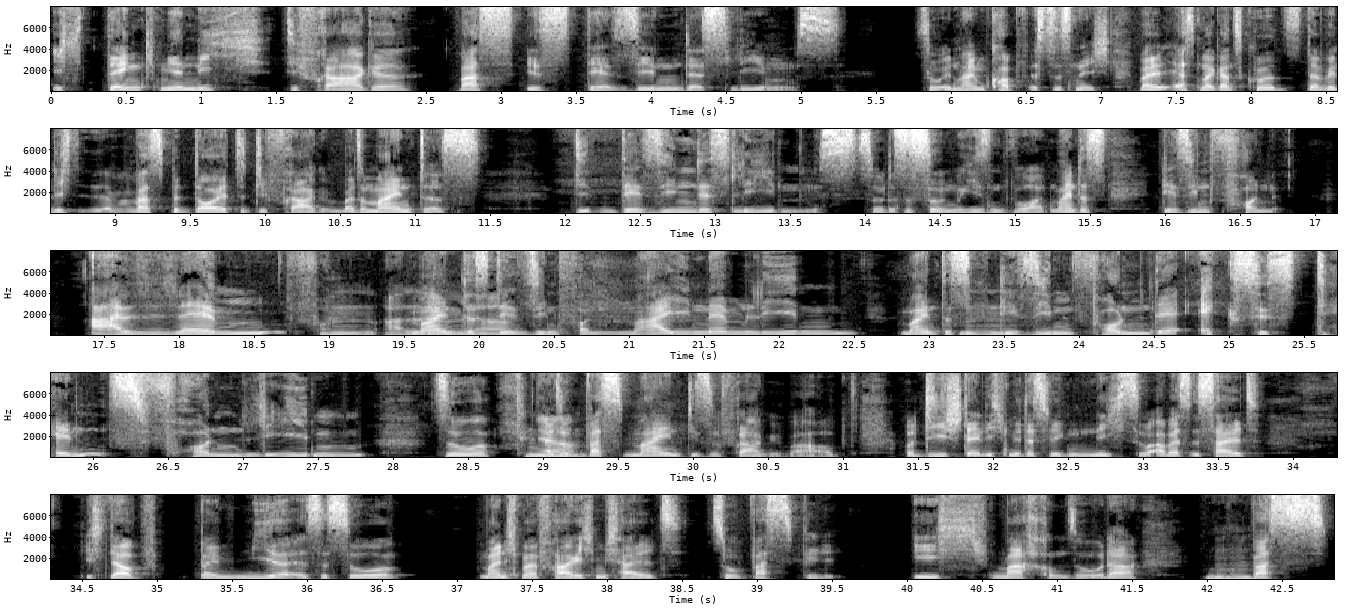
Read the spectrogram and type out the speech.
ich denk mir nicht die Frage, was ist der Sinn des Lebens? So in meinem Kopf ist es nicht. Weil erstmal ganz kurz, da will ich, was bedeutet die Frage? Also meint es die, der Sinn des Lebens? So, das ist so ein Riesenwort. Meint es der Sinn von allem? Von allem. Meint es ja. der Sinn von meinem Leben? Meint es Mhm. der Sinn von der Existenz von Leben? So, Ja. also was meint diese Frage überhaupt? Und die stelle ich mir deswegen nicht so. Aber es ist halt, ich glaube, bei mir ist es so, manchmal frage ich mich halt so, was will ich machen? So, oder Mhm. was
